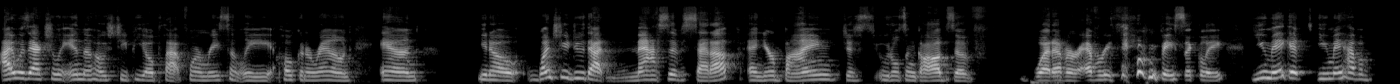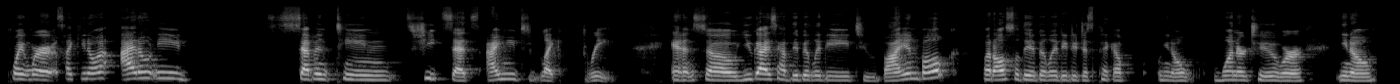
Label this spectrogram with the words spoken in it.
I was actually in the Host GPO platform recently poking around and you know, once you do that massive setup and you're buying just oodles and gobs of whatever, everything basically, you may get you may have a point where it's like, you know what? I don't need 17 sheet sets. I need to like 3. And so you guys have the ability to buy in bulk, but also the ability to just pick up you know one or two or you know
